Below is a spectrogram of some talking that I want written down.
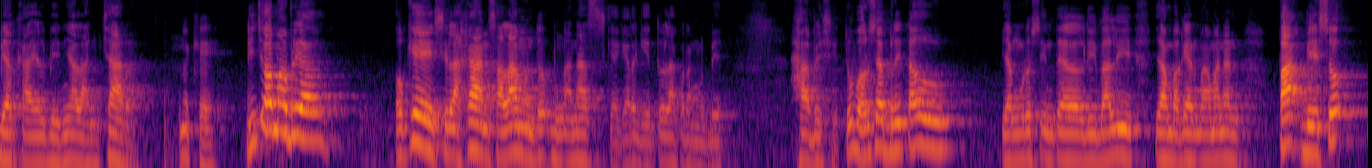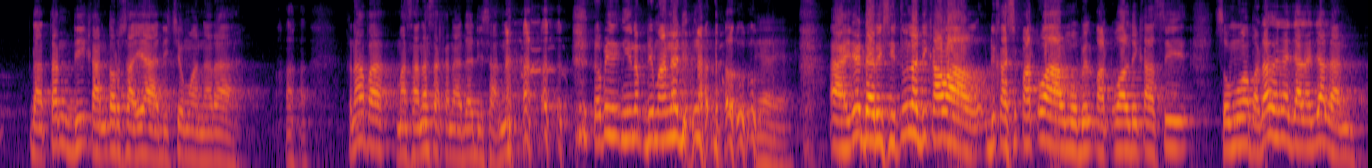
biar KLB-nya lancar. Oke. Dijawab sama beliau. Oke, silahkan. Salam untuk Bung Anas. Kira-kira gitulah kurang lebih. Habis itu baru saya beritahu yang ngurus Intel di Bali, yang bagian pengamanan. Pak, besok datang di kantor saya di Ciumanara. Kenapa? Mas Anas akan ada di sana. Tapi nginep di mana dia nggak tahu. Iya, iya. Akhirnya dari situlah dikawal, dikasih patwal, mobil patwal dikasih semua. Padahal hanya jalan-jalan.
